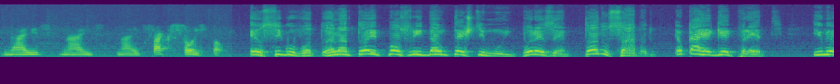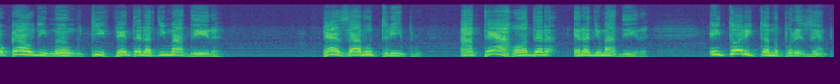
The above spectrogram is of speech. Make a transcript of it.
nas, nas, nas facções, Paulo. Eu sigo o voto do relator e posso lhe dar um testemunho. Por exemplo, todo sábado eu carreguei frete e o meu carro de mão, o Tifento, era de madeira. Pesava o triplo. Até a roda era, era de madeira. Em Toritama, por exemplo,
